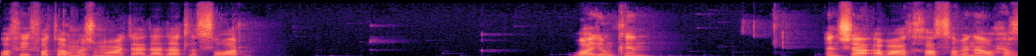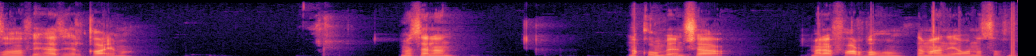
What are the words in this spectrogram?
وفي فوتو مجموعة إعدادات للصور. ويمكن إنشاء أبعاد خاصة بنا وحفظها في هذه القائمة. مثلا نقوم بإنشاء ملف عرضه ثمانية ونصف.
